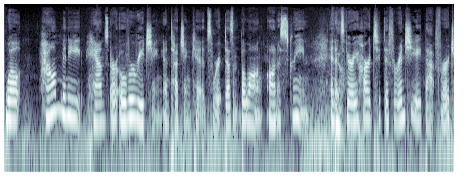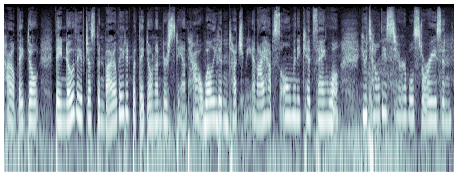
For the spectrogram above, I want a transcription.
Well, how many hands are overreaching and touching kids where it doesn't belong on a screen? And yeah. it's very hard to differentiate that for a child. They don't they know they've just been violated but they don't understand how. Well he didn't mm-hmm. touch me. And i have so many kids saying well you tell these terrible stories and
